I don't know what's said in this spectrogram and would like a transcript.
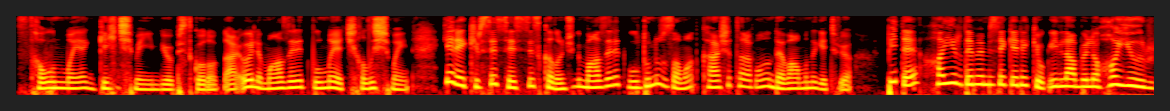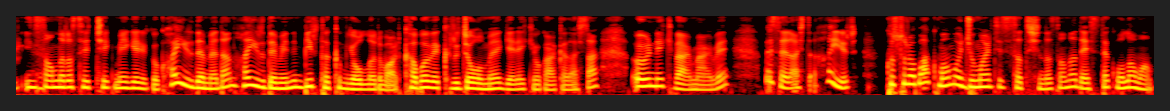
savunmaya geçmeyin diyor psikologlar. Öyle mazeret bulmaya çalışmayın. Gerekirse sessiz kalın. Çünkü mazeret bulduğunuz zaman karşı taraf onun devamını getiriyor. Bir de hayır dememize gerek yok. İlla böyle hayır insanlara set çekmeye gerek yok. Hayır demeden hayır demenin bir takım yolları var. Kaba ve kırıcı olmaya gerek yok arkadaşlar. Örnek ver Merve. Mesela işte hayır kusura bakma ama cumartesi satışında sana destek olamam.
